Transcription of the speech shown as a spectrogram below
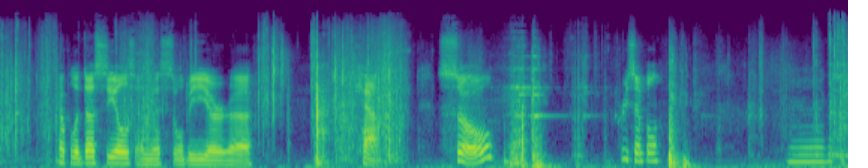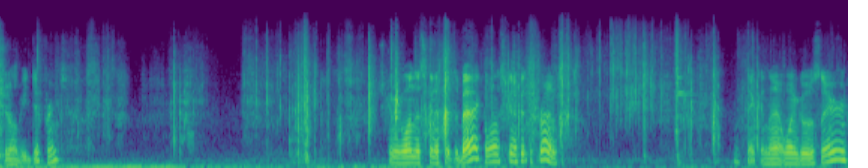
a couple of dust seals, and this will be your uh, cap. So, pretty simple. Uh, I guess it should all be different. There's going to be one that's going to fit the back and one that's going to fit the front. And that one goes there.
